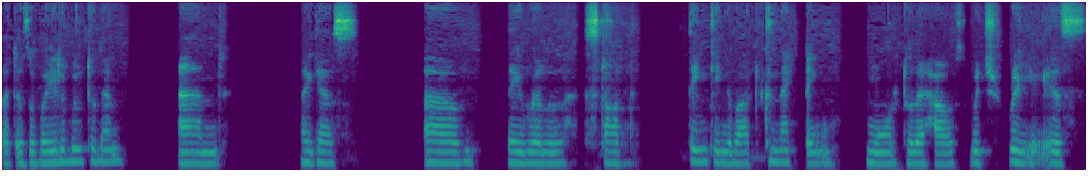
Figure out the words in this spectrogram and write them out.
that is available to them. And I guess um, they will start thinking about connecting more to their house, which really is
